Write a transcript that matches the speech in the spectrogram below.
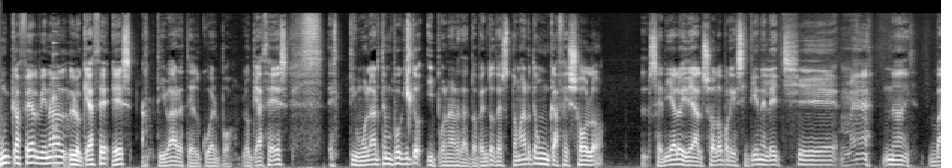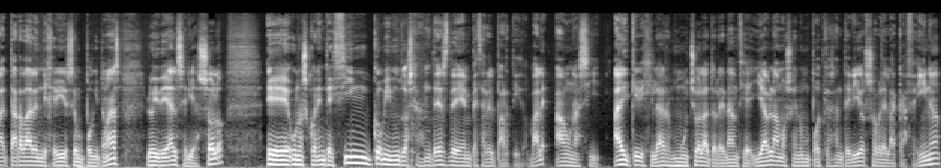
un café al final lo que hace es activarte el cuerpo, lo que hace es estimularte un poquito y ponerte a tope. Entonces, tomarte un café solo sería lo ideal solo porque si tiene leche va a tardar en digerirse un poquito más. Lo ideal sería solo eh, unos 45 minutos antes de empezar el partido, ¿vale? Aún así, hay que vigilar mucho la tolerancia. Ya hablamos en un podcast anterior sobre la cafeína.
